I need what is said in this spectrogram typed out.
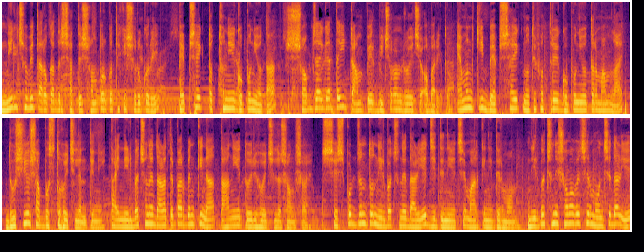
নীল ছবি তারকাদের সাথে সম্পর্ক থেকে শুরু করে ব্যবসায়িক তথ্য নিয়ে গোপনীয়তা, সব জায়গাতেই ট্রাম্পের বিচরণ রয়েছে অবারিত। এমনকি ব্যবসায়িক নথিপত্রে গোপনীয়তার মামলায় দোষীয় সাব্যস্ত হয়েছিলেন তিনি। তাই নির্বাচনে দাঁড়াতে পারবেন কিনা তা নিয়ে তৈরি হয়েছিল সংশয়। শেষ পর্যন্ত নির্বাচনে দাঁড়িয়ে জিতে নিয়েছে মার্কিনীদের মন। নির্বাচনী সমাবেশের মঞ্চে দাঁড়িয়ে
